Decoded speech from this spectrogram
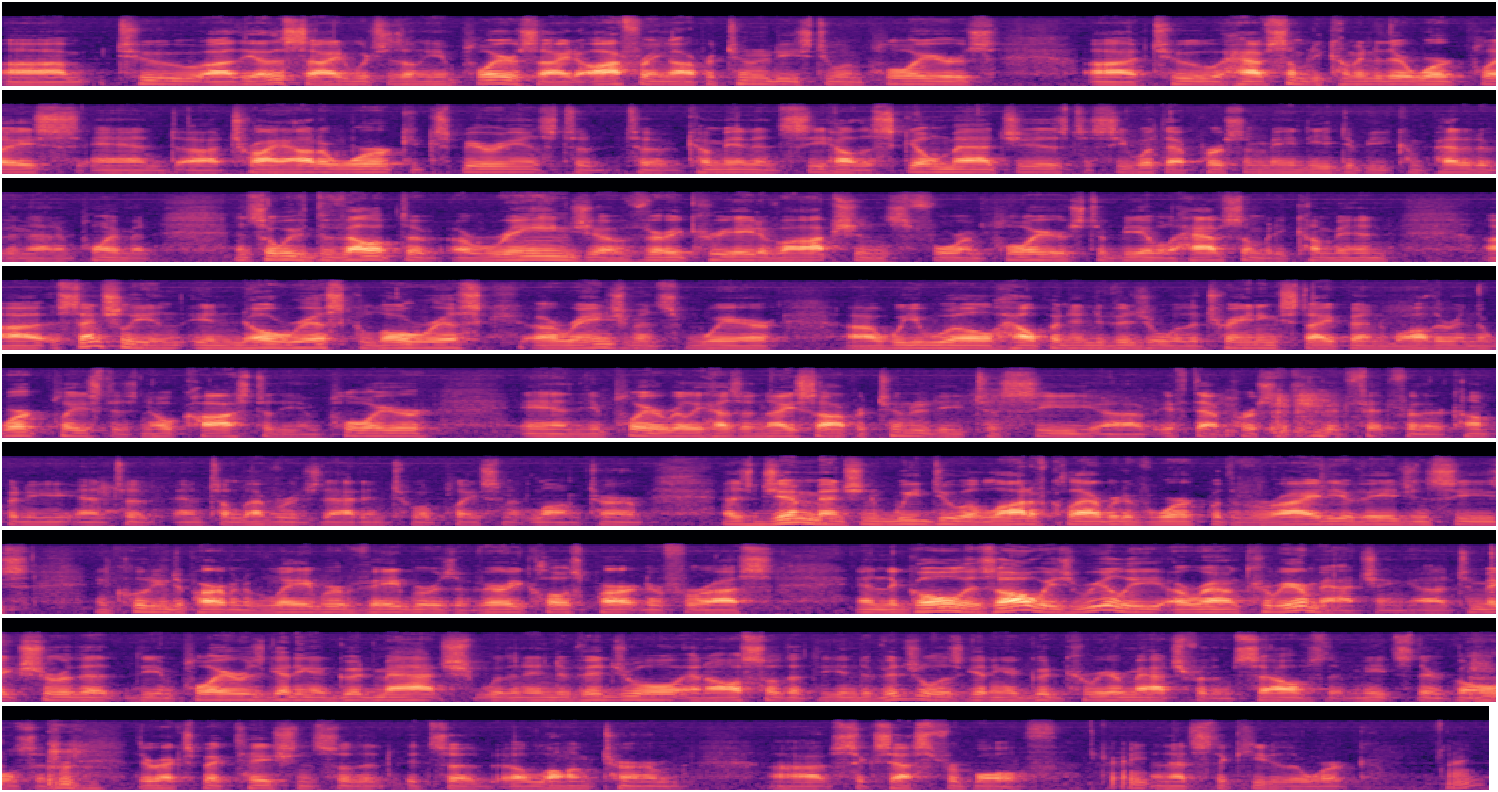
um, to uh, the other side, which is on the employer side, offering opportunities to employers uh, to have somebody come into their workplace and uh, try out a work experience, to, to come in and see how the skill matches, to see what that person may need to be competitive in that employment. And so we've developed a, a range of very creative options for employers to be able to have somebody come in uh, essentially in, in no risk, low risk arrangements where uh, we will help an individual with a training stipend while they're in the workplace. There's no cost to the employer. And the employer really has a nice opportunity to see uh, if that person's a good fit for their company and to, and to leverage that into a placement long term. As Jim mentioned, we do a lot of collaborative work with a variety of agencies, including Department of Labor. VABIR is a very close partner for us. And the goal is always really around career matching uh, to make sure that the employer is getting a good match with an individual and also that the individual is getting a good career match for themselves that meets their goals and their expectations so that it's a, a long term uh, success for both. Great. And that's the key to the work. Right.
